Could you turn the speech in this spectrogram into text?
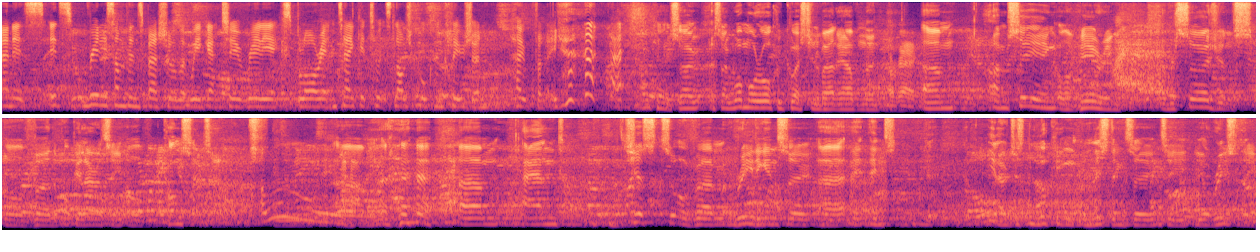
and it's it's really something special that we get to really explore it and take it to its logical conclusion. Hopefully. okay, so so one more awkward question about the album then. Okay. Um, I'm seeing or hearing a resurgence of uh, the popularity of concept albums. Um, um, and just sort of um, reading into, uh, into you know, just looking and listening to, to your recent EP,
